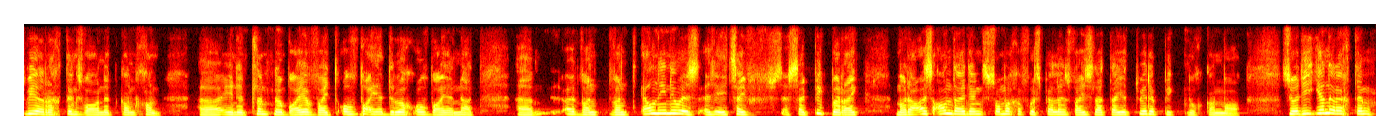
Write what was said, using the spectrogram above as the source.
twee rigtings waarna dit kan gaan. Uh en dit klink nou baie wyd of baie droog of baie nat. Ehm uh, want want El Niño is, is het sy sy piek bereik, maar daar is aanduidings sommige voorspellings wys dat hy 'n tweede piek nog kan maak. So die een rigting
